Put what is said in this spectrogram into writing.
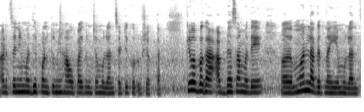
अडचणीमध्ये पण तुम्ही हा उपाय तुमच्या मुलांसाठी करू शकता. किंवा बघा अभ्यासामध्ये मन लागत नाही आहे मुलांचं.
